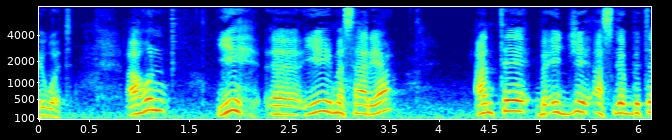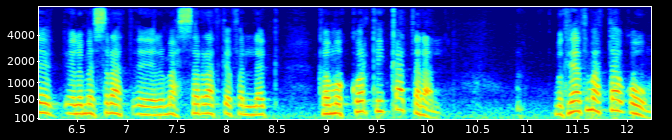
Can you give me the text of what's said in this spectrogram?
ህይወት አሁን ይህ መሳሪያ አንተ በእጅህ አስገብተህ ለማሰራት ከፈለግ ከሞከርክ ይቃጠላል። ምክንያቱም አታውቀውም።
